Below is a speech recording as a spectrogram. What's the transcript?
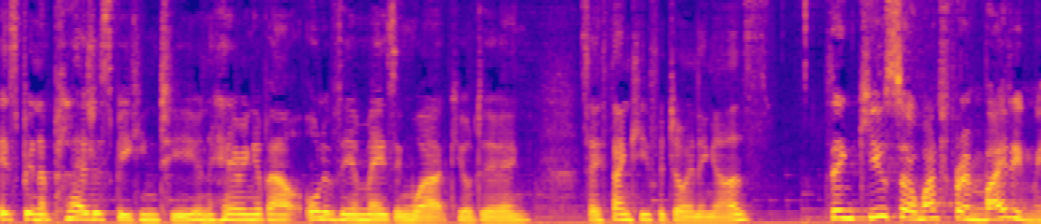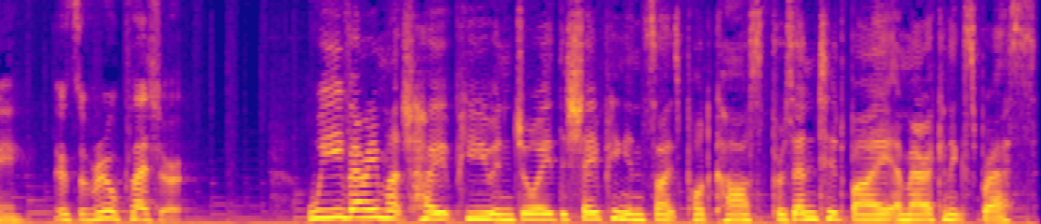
It's been a pleasure speaking to you and hearing about all of the amazing work you're doing. So thank you for joining us. Thank you so much for inviting me. It's a real pleasure. We very much hope you enjoyed the Shaping Insights podcast presented by American Express.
